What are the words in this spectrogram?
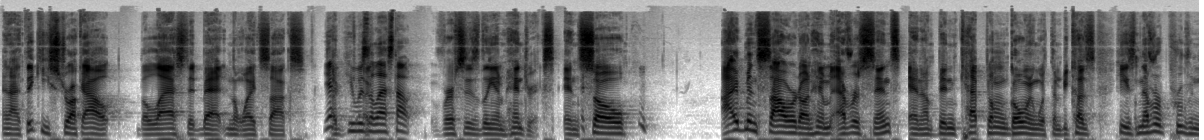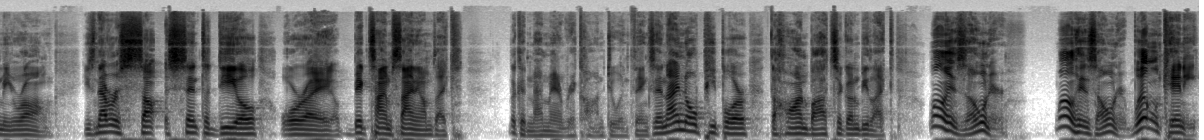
And I think he struck out the last at bat in the White Sox. Yeah, he was the last out. Versus Liam Hendriks. And so I've been soured on him ever since, and I've been kept on going with him because he's never proven me wrong. He's never sent a deal or a big time signing. I'm like, look at my man Rick Hahn doing things, and I know people are the Hahn bots are going to be like, well, his owner, well, his owner, well, Kenny.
